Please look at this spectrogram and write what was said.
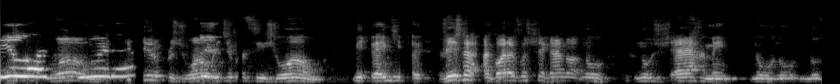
que loucura! João, viro para o João e digo assim, João, veja, agora eu vou chegar no, no, no germen, no, no, no,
